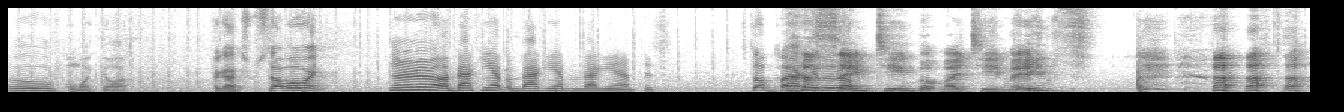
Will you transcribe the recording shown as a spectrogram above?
Oh. Oh my god. I got you. Stop moving. No, no, no, no, I'm backing up, I'm backing up, I'm backing up. Just... Stop backing it Same team, but my teammates. I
